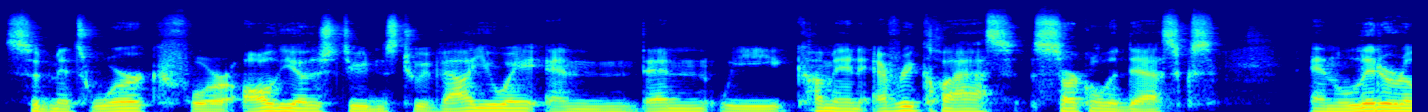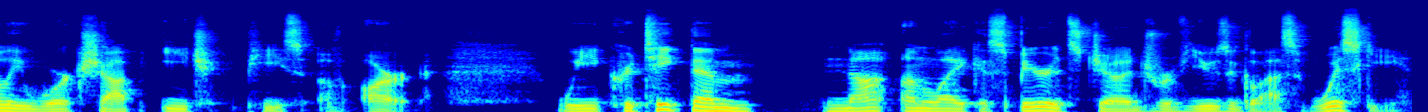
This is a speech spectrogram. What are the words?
submits work for all the other students to evaluate. And then we come in every class, circle the desks, and literally workshop each piece of art. We critique them not unlike a spirits judge reviews a glass of whiskey.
